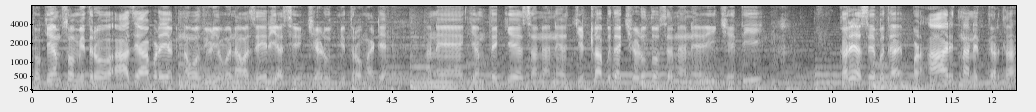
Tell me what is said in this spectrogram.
તો કેમ છો મિત્રો? આજે આપણે એક નવો વીડિયો બનાવવા જઈ રહ્યા છીએ ખેડૂત મિત્રો માટે. અને કેમ તે કે છે ને, અને જેટલા બધા ખેડૂતો છે ને, અને એ ખેતી કરે છે બધા પણ આ રીતના નથી કરતા.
